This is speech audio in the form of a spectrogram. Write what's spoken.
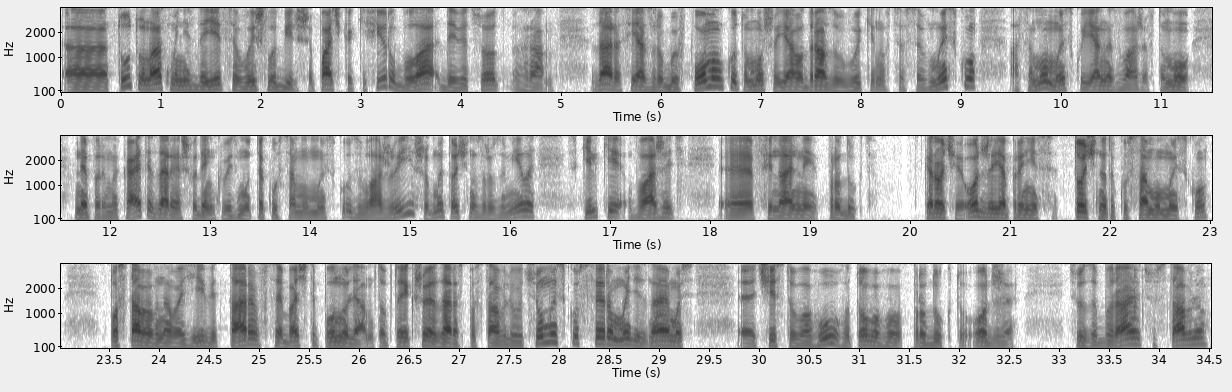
Е, Тут у нас, мені здається, вийшло більше. Пачка кефіру була 900 грам. Зараз я зробив помилку, тому що я одразу викинув це все в миску, а саму миску я не зважив. Тому не перемикайте. Зараз я швиденько візьму таку саму миску, зважу її, щоб ми точно зрозуміли, скільки важить е, фінальний продукт. Коротше, отже, я приніс точно таку саму миску, поставив на ваги, відтарив, все бачите, по нулям. Тобто, якщо я зараз поставлю цю миску з сиром, ми дізнаємось чисту вагу готового продукту. Отже, цю забираю, цю ставлю.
